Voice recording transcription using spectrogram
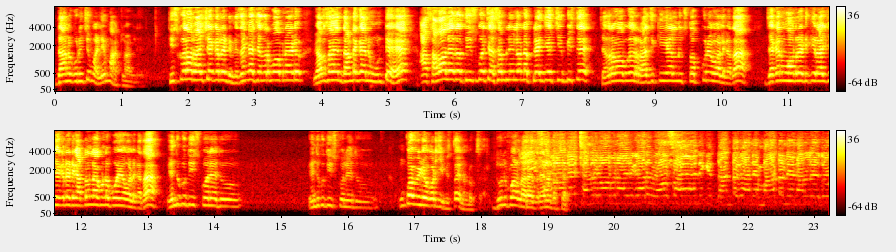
దాని గురించి మళ్ళీ మాట్లాడలేదు. తీసుకురా రాజశేఖర్ రెడ్డి. నిజంగా చంద్రబాబు నాయుడు వ్యవసాయం దండగాని ఉంటే ఆ సవాల్ ఏదో తీసుకొచ్చి అసెంబ్లీలోనే ప్లే చేసి చూపిస్తే చంద్రబాబు గారు రాజకీయాల నుంచి తప్పుకునేవాళ్ళు కదా. జగన్మోహన్ రెడ్డికి రాజశేఖర రెడ్డికి అడ్డం లేకుండా పోయేవాళ్ళు కదా. ఎందుకు తీసుకోలేదు? ఎందుకు తీసుకోలేదు? ఇంకో వీడియో కూడా చూపిస్తా వినండి ఒకసారి. ధూలిపాళ్ళు ఒకసారి చంద్రబాబు నాయుడు గారు వ్యవసాయానికి దండగానే మాట నేను అనలేదు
